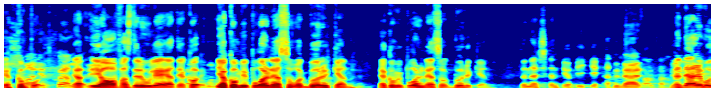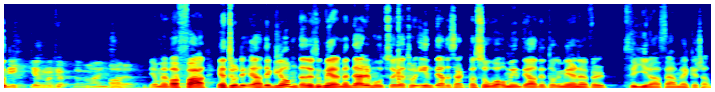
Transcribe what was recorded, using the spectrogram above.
gjort svalget själv. Ja, ja, fast det roliga är att jag kom, jag kom ju på det när jag såg burken. Jag kom ju på det när jag såg burken. Den där känner jag igen. Det där, Men däremot, Micke som har köpt den och han gissar rätt. ja men vad fan, jag trodde, jag hade glömt att jag tog med den, men däremot så, jag tror inte jag hade sagt Passoa om inte jag hade tagit med den här för fyra, fem veckor sedan.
